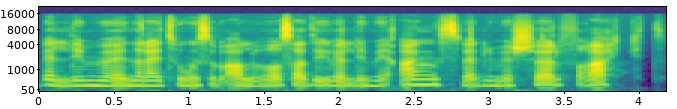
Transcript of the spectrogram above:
veldig mye Når de tok meg som alvor, så hadde jeg veldig mye angst, veldig mye sjølforakt.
